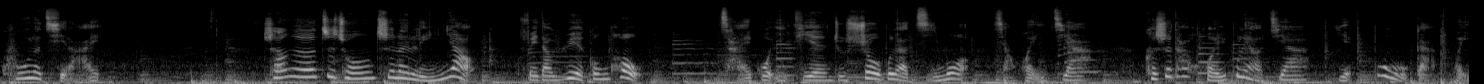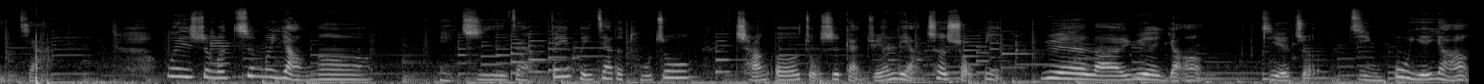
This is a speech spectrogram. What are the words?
哭了起来。嫦娥自从吃了灵药，飞到月宫后，才过一天就受不了寂寞，想回家。可是她回不了家，也不敢回家。为什么这么痒啊？每次在飞回家的途中，嫦娥总是感觉两侧手臂越来越痒，接着颈部也痒。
